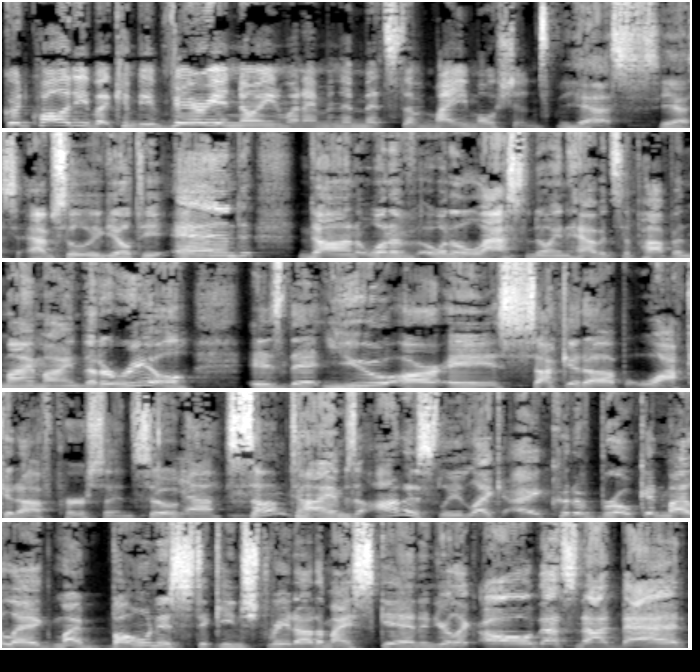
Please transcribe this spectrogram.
good quality, but can be very annoying when I'm in the midst of my emotions. Yes, yes, absolutely guilty. And Dawn, one of one of the last annoying habits that pop in my mind that are real is that you are a suck it up, walk it off person. So Yeah. sometimes, honestly, like I could have broken my leg, my bone is sticking straight out of my skin, and you're like, "Oh, that's not bad.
